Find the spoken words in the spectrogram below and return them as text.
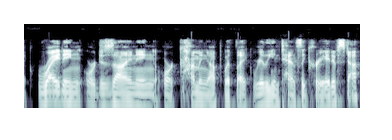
like writing or designing or coming up with like really intensely creative stuff.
